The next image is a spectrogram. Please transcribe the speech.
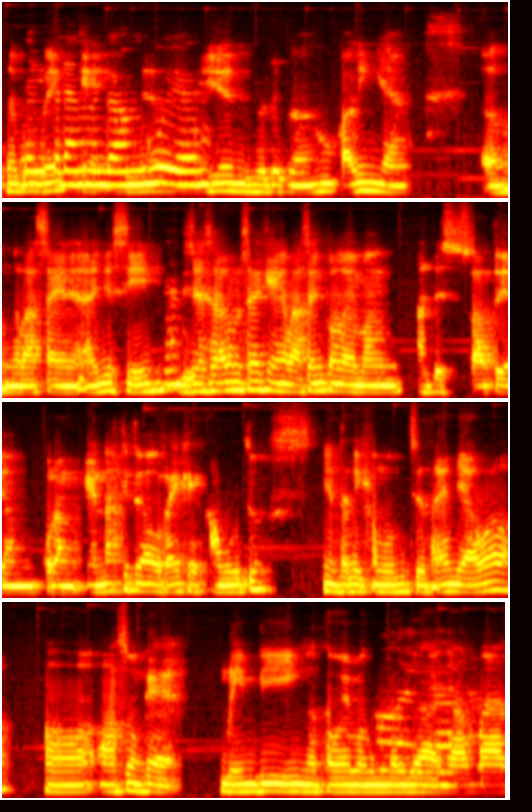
daripada ngeganggu ya iya daripada ganggu paling ya uh, ngerasain aja sih ya. bisa sekarang misalnya kayak ngerasain kalau emang ada sesuatu yang kurang enak gitu orang kayak kamu itu yang tadi kamu ceritain di awal uh, langsung kayak merinding atau emang benar oh, gak iya. nyaman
